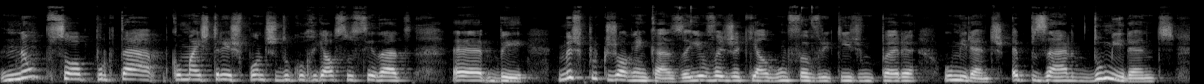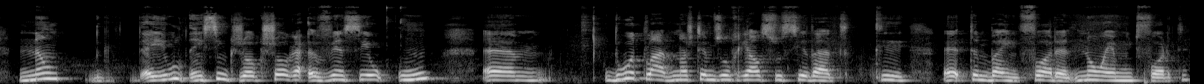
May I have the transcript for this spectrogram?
não só porque está com mais 3 pontos do que o Real Sociedade uh, B, mas porque joga em casa e eu vejo aqui algum favoritismo para o Mirandes. Apesar do Mirandes não em 5 jogos só venceu um. um. Do outro lado, nós temos o Real Sociedade que uh, também fora não é muito forte.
